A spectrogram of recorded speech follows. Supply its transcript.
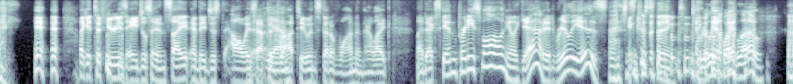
like a Teferi's Ageless Insight, and they just always have to Yeah. draw two instead of one, and they're like, "My deck's getting pretty small," and you're like, "Yeah, it really is." Interesting. really quite low. I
